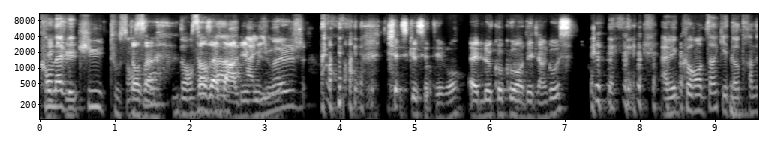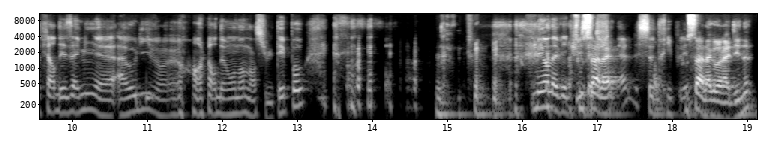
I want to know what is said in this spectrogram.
qu'on a vécu tous ensemble dans un, bar, à Limoges. Qu'est-ce que c'était bon Avec le coco en déglingos. Avec Corentin qui est en train de faire des amis euh, à Olive euh, en leur demandant d'insulter Pau. Mais on a vécu cette finale, ce triplé. Tout ça à la grenadine.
